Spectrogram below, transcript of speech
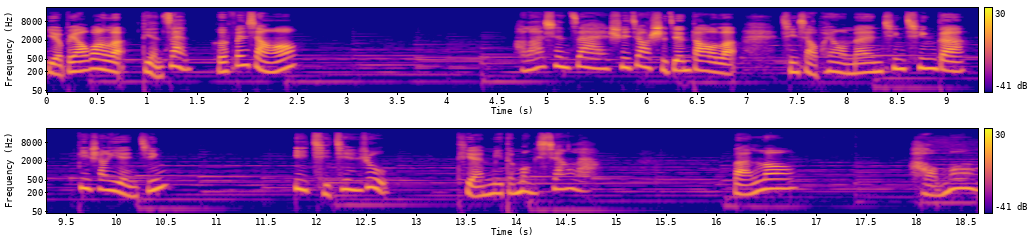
也不要忘了点赞和分享哦。好啦，现在睡觉时间到了，请小朋友们轻轻的闭上眼睛，一起进入甜蜜的梦乡啦。完喽，好梦。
